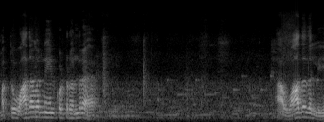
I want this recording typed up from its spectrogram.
ಮತ್ತು ವಾದವನ್ನು ಏನು ಕೊಟ್ಟರು ಅಂದ್ರೆ, ಆ ವಾದದಲ್ಲಿ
